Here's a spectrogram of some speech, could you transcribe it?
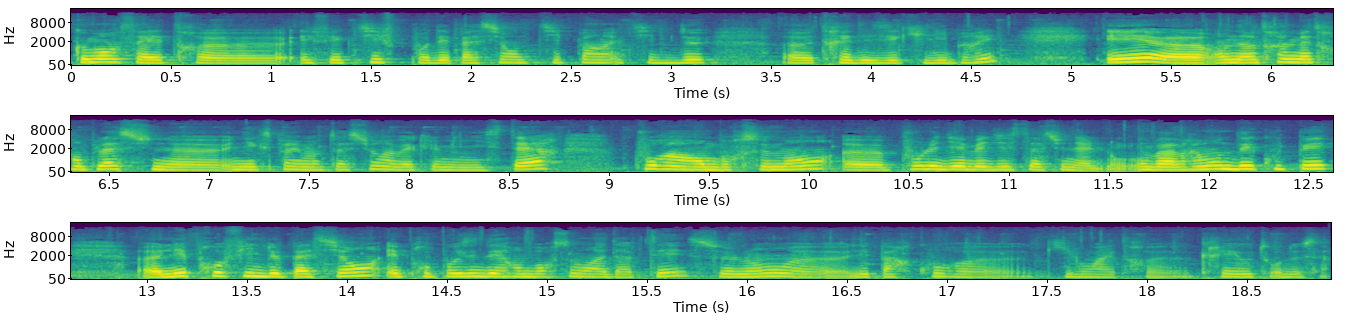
commencent à être euh, effectifs pour des patients type 1 et type 2 euh, très déséquilibrés. Et euh, on est en train de mettre en place une, expérimentation avec le ministère pour un remboursement pour le diabète gestationnel. Donc on va vraiment découper les profils de patients et proposer des remboursements adaptés selon les parcours qui vont être créés autour de ça.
